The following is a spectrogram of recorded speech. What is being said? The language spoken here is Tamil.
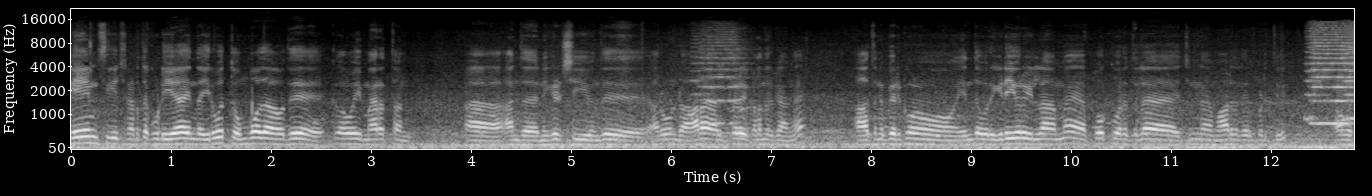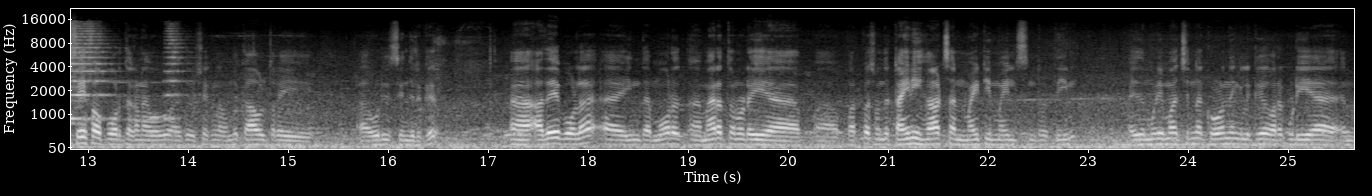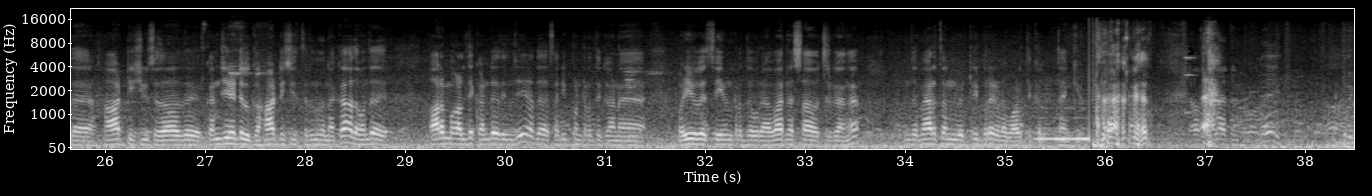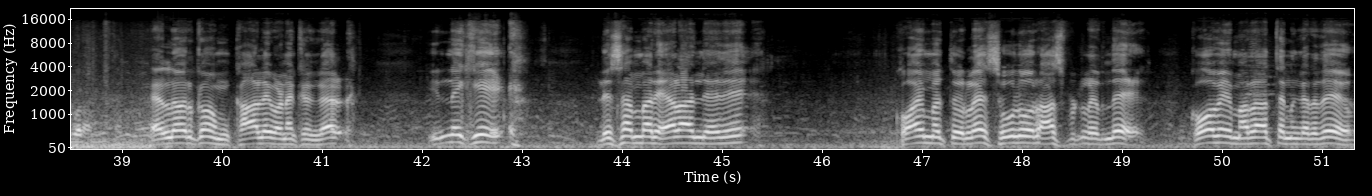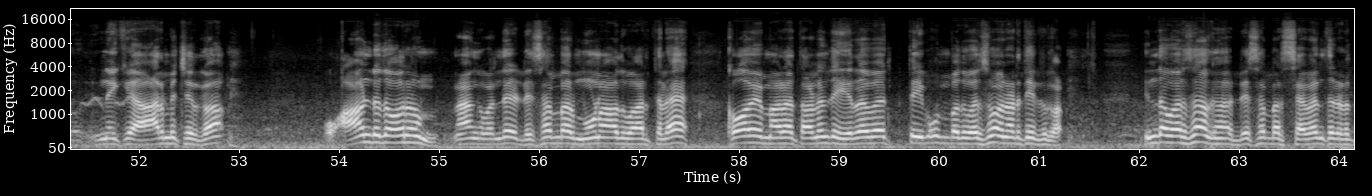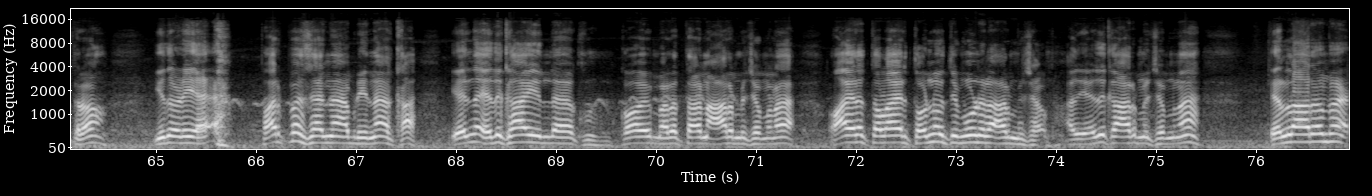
கேஎம்சிஹெச் நடத்தக்கூடிய இந்த இருபத்தி ஒம்போதாவது கோவை மேரத்தான் அந்த நிகழ்ச்சி வந்து அரௌண்ட் ஆறாயிரம் பேர் கலந்துருக்காங்க. அத்தனை பேருக்கும் எந்த ஒரு இடையூறும் இல்லாமல் போக்குவரத்தில் சின்ன மாறுதல் ஏற்படுத்தி அவங்க சேஃபாக போகிறதுக்கான இது விஷயங்களை வந்து காவல்துறை உறுதி செஞ்சுருக்கு. அதே போல் இந்த மோர மேரத்தானுடைய பர்பஸ் வந்து டைனி ஹார்ட்ஸ் அண்ட் மைட்டி மைல்ஸ்ன்ற தீம் இது மூலிமா சின்ன குழந்தைங்களுக்கு வரக்கூடிய இந்த ஹார்ட் இஷ்யூஸ் அதாவது கன்ஜினேட்டலுக்கு ஹார்ட் இஷ்யூஸ் இருந்ததுனாக்கா அதை வந்து ஆரம்ப காலத்தை கண்டறிஞ்சு அதை சரி பண்ணுறதுக்கான வழிவகை செய்யணுன்றத ஒரு அவேர்னஸாக வச்சுருக்காங்க. இந்த மேரத்தான் வெற்றி பெற என்னோட வாழ்த்துக்கள். தேங்க்யூ எல்லோருக்கும் காலை வணக்கங்கள். இன்னைக்கு டிசம்பர் ஏழாம் தேதி கோயம்புத்தூரில் சூலூர் ஹாஸ்பிட்டலிருந்து கோவை மராத்தனுங்கிறது இன்னைக்கு ஆரம்பிச்சிருக்கோம். ஆண்டுதோறும் நாங்கள் வந்து டிசம்பர் மூணாவது வாரத்தில் கோவை மராத்தான்லேருந்து இருபத்தி ஒன்பது வருஷம் நடத்திட்டு இருக்கோம் இந்த வருஷம் டிசம்பர் செவன்த் நடத்துகிறோம் இதோடைய பர்பஸ் என்ன அப்படின்னா கா என்ன எதுக்காக இந்த கோவை மரத்தான் ஆரம்பித்தோம்னா ஆயிரத்தி தொள்ளாயிரத்தி தொண்ணூற்றி மூணில் ஆரம்பித்தோம் அது எதுக்கு ஆரம்பித்தோம்னா எல்லாருமே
